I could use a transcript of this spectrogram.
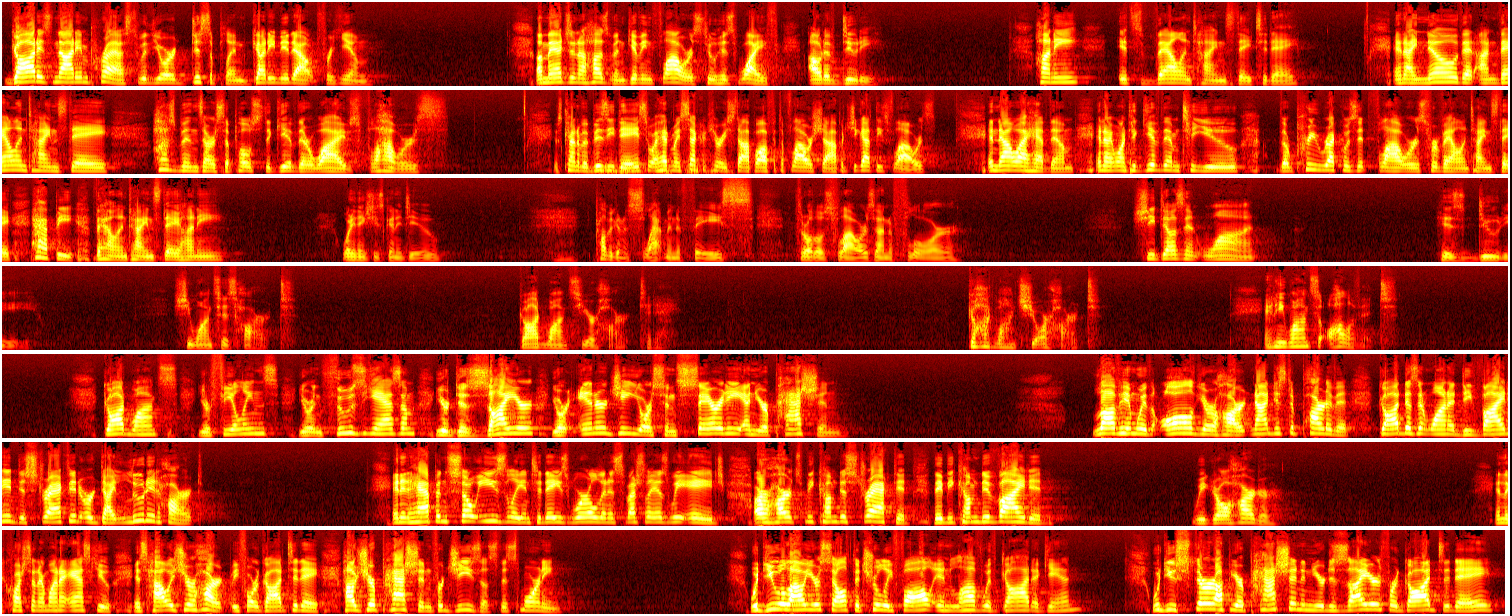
God is not impressed with your discipline, gutting it out for Him. Imagine a husband giving flowers to his wife out of duty. Honey, it's Valentine's Day today. And I know that on Valentine's Day, husbands are supposed to give their wives flowers. It was kind of a busy day, so I had my secretary stop off at the flower shop, and she got these flowers. And now I have them, and I want to give them to you, the prerequisite flowers for Valentine's Day. Happy Valentine's Day, honey. What do you think she's going to do? Probably going to slap him in the face, throw those flowers on the floor. She doesn't want his duty, she wants his heart. God wants your heart today. God wants your heart. And He wants all of it. God wants your feelings, your enthusiasm, your desire, your energy, your sincerity, and your passion. Love Him with all your heart, not just a part of it. God doesn't want a divided, distracted, or diluted heart. And it happens so easily in today's world, and especially as we age. Our hearts become distracted, they become divided. We grow harder. And the question I want to ask you is how is your heart before God today? How's your passion for Jesus this morning? Would you allow yourself to truly fall in love with God again? Would you stir up your passion and your desire for God today?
